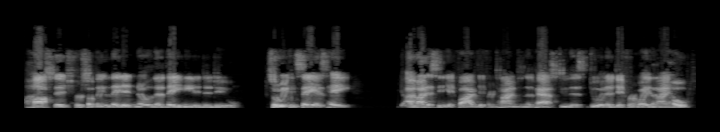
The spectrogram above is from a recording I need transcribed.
hostage for something that they didn't know that they needed to do. So we can say as, hey, I might have seen you five different times in the past do this, do it a different way than I hoped,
